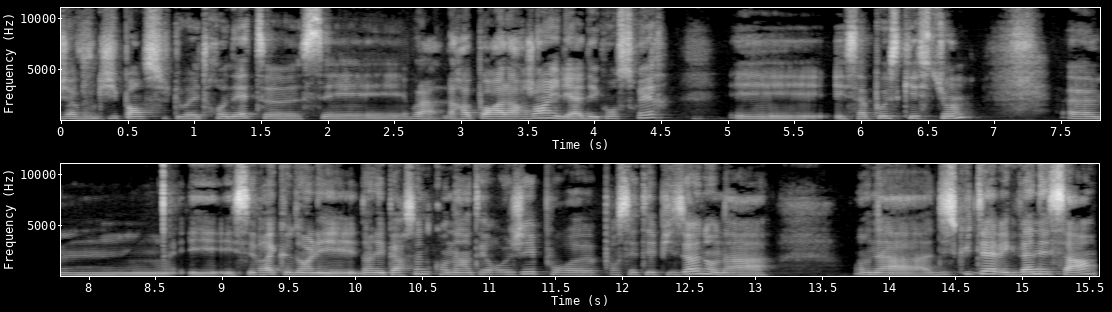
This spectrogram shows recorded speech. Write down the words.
j'avoue que j'y pense, je dois être honnête. Euh, c'est voilà, le rapport à l'argent, il est à déconstruire et, et ça pose question. Euh, et, c'est vrai que dans les, dans les personnes qu'on a interrogées pour, pour cet épisode, on a, on a discuté avec Vanessa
